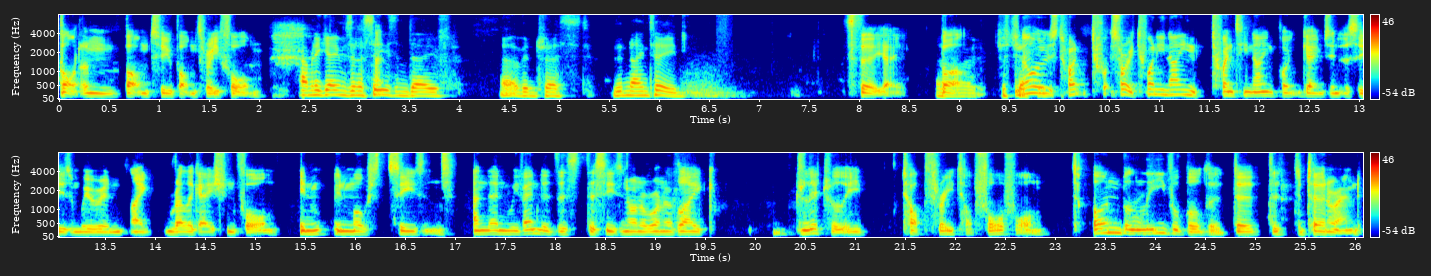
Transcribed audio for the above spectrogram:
bottom bottom two bottom three form How many games in a season, Dave? Out of interest. Is it 19? it's 38 But Uh, just. No, it was 20, tw- sorry, 29, 29 point games into the season. We were in like relegation form in in most seasons, and then we've ended this the season on a run of like literally top three, top four form. It's unbelievable the the, the, the turnaround.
